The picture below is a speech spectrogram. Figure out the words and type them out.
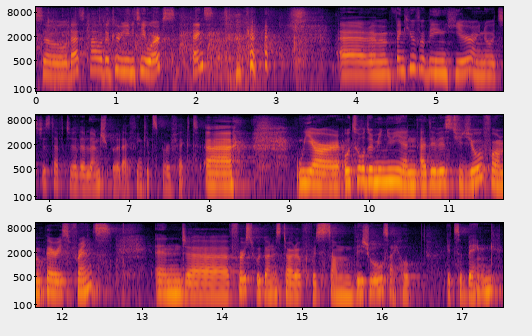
So that's how the community works. Thanks. uh, thank you for being here. I know it's just after the lunch, but I think it's perfect. Uh, we are Autour de Minuit and ADV Studio from Paris, France. And uh, first, we're going to start off with some visuals. I hope it's a bang.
